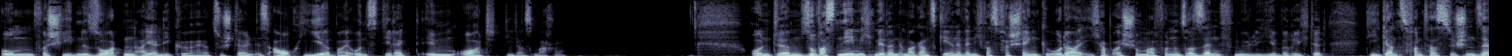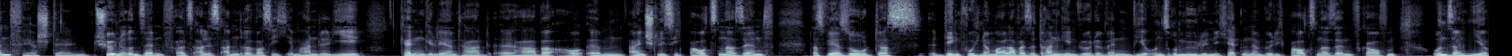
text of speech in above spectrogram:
um verschiedene Sorten Eierlikör herzustellen. Ist auch hier bei uns direkt im Ort, die das machen. Und ähm, sowas nehme ich mir dann immer ganz gerne, wenn ich was verschenke. Oder ich habe euch schon mal von unserer Senfmühle hier berichtet, die ganz fantastischen Senf herstellen. Schöneren Senf als alles andere, was ich im Handel je kennengelernt hat, äh, habe, au, ähm, einschließlich Bautzener Senf. Das wäre so das Ding, wo ich normalerweise dran gehen würde, wenn wir unsere Mühle nicht hätten. Dann würde ich Bautzener Senf kaufen. Unseren hier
